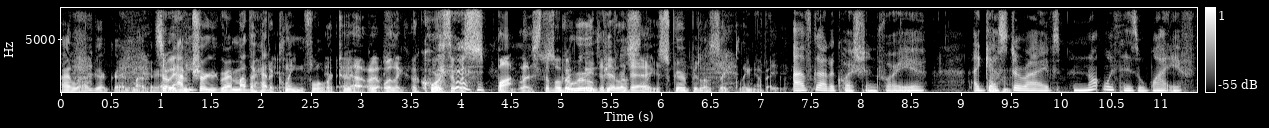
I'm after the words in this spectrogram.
I love your grandmother. So and I'm you- sure your grandmother had a clean floor too. Uh, well, like, of course, it was spotless. The woman cleans it every scrupulously, scrupulously clean up. I've got a question for you. A guest mm-hmm. arrives not with his wife,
